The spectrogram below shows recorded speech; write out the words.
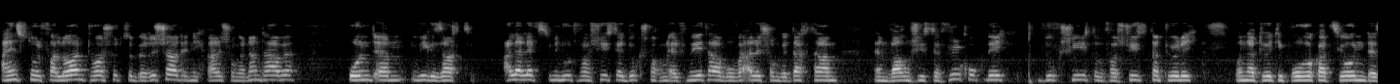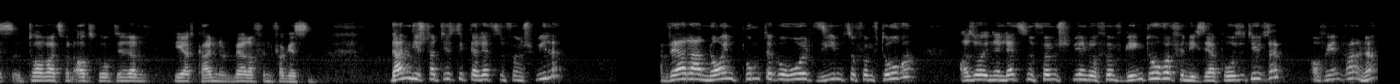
1-0 verloren, Torschütze Berisha, den ich gerade schon genannt habe. Und ähm, wie gesagt, allerletzte Minute verschießt der Dux noch einen Elfmeter, wo wir alle schon gedacht haben, ähm, warum schießt der Füllkrug nicht? Duck schießt und verschießt natürlich. Und natürlich die Provokation des Torwarts von Augsburg, die, die hat keinen Werder Finn vergessen. Dann die Statistik der letzten fünf Spiele. Werder neun Punkte geholt, sieben zu fünf Tore. Also in den letzten fünf Spielen nur fünf Gegentore, finde ich sehr positiv, Sepp, auf jeden Fall. Ne?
